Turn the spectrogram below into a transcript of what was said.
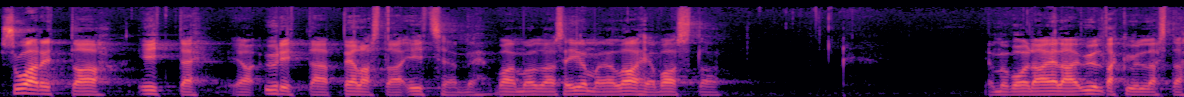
suorittaa itse ja yrittää pelastaa itseämme, vaan me otetaan se ilmainen lahja vastaan. Ja me voidaan elää yltäkyllästä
